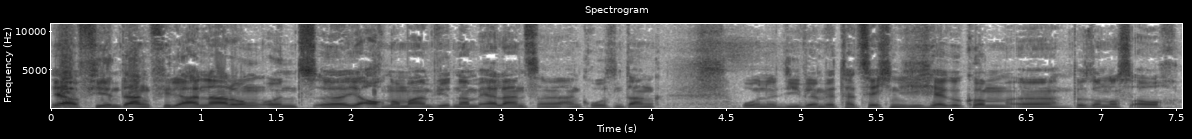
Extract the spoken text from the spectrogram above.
Ja, vielen Dank für die Einladung und äh, ja auch nochmal an Vietnam Airlines äh, einen großen Dank. Ohne die wären wir tatsächlich nicht hergekommen, äh, besonders auch,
